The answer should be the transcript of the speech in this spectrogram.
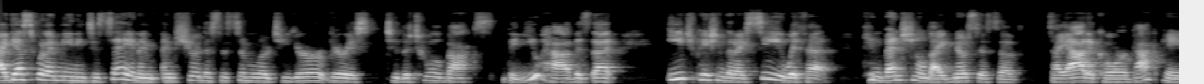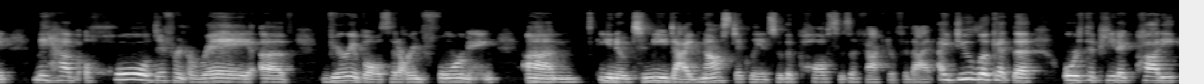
I guess what I'm meaning to say, and I'm, I'm sure this is similar to your various, to the toolbox that you have, is that each patient that I see with a conventional diagnosis of sciatica or back pain may have a whole different array of variables that are informing um, you know to me diagnostically and so the pulse is a factor for that. I do look at the orthopedic PODI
